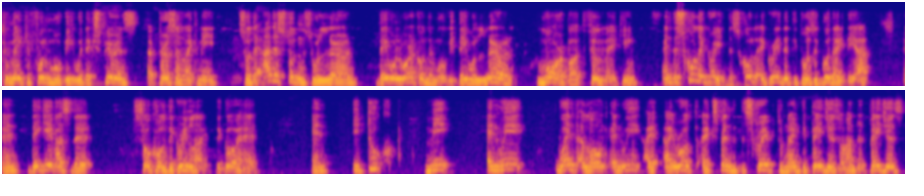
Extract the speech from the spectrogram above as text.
to make a full movie with experienced a person like me. So the other students will learn, they will work on the movie, they will learn more about filmmaking. And the school agreed. The school agreed that it was a good idea. And they gave us the so-called the green light, the go ahead. And it took me and we went along and we I, I wrote I expanded the script to 90 pages or 100 pages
